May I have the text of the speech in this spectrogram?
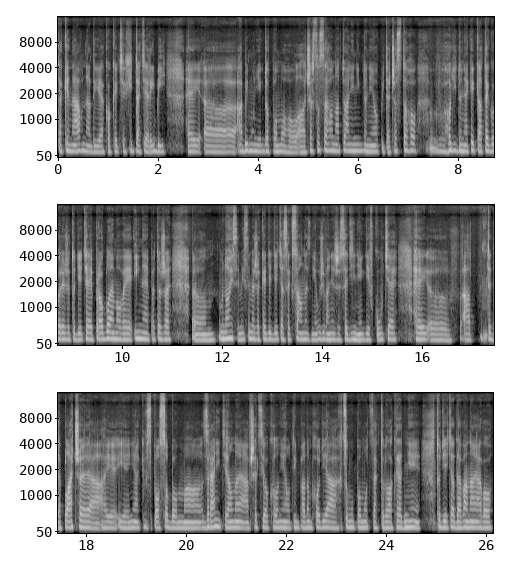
také návnady, ako keď chytáte ryby, hej, e, aby mu niekto pomohol, ale často sa ho na to ani nikto neopýta. Často ho hodí do nejakej kategórie, že to dieťa je problémové, je iné, pretože um, mnohí si myslíme, že keď je dieťa sexuálne zneužívanie, že sedí niekde v kúte hej, uh, a teda plače a, a je, je nejakým spôsobom uh, zraniteľné a všetci okolo neho tým pádom chodia a chcú mu pomôcť, tak to veľakrát nie je. To dieťa dáva najavo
